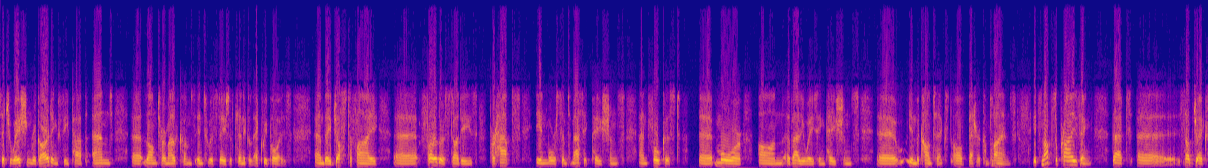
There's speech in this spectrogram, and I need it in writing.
situation regarding CPAP and uh, long-term outcomes into a state of clinical equipoise, and they justify uh, further studies, perhaps in more symptomatic patients and focused uh, more on evaluating patients uh, in the context of better compliance. It's not surprising that uh, subjects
